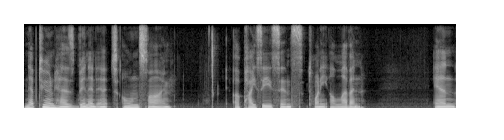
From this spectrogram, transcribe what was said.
Neptune has been in its own sign of Pisces since 2011. And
